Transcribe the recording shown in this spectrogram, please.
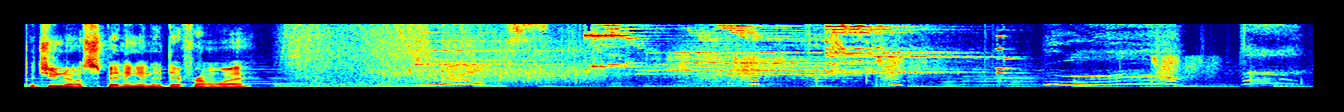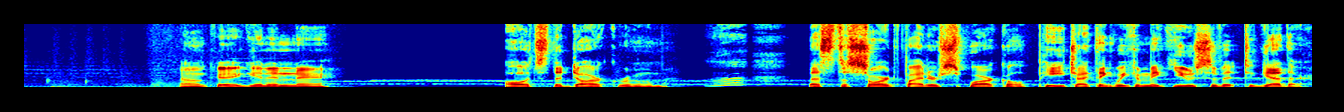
But you know, spinning in a different way. Okay, get in there. Oh, it's the dark room. That's the sword fighter Sparkle. Peach, I think we can make use of it together.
